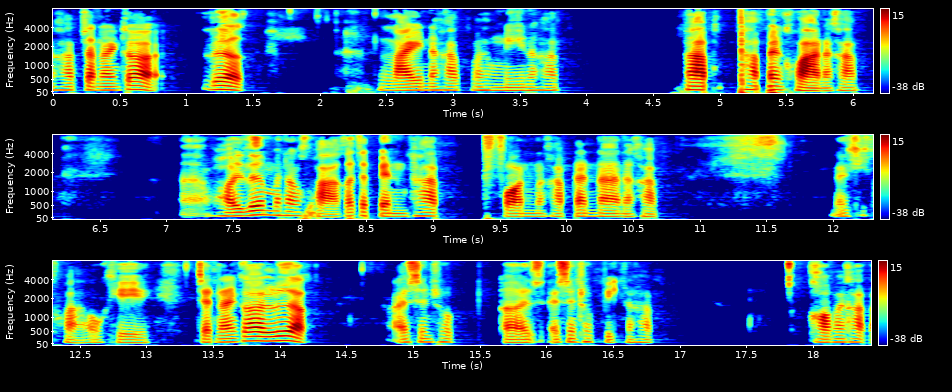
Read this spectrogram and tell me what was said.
นะครับ จากนั้นก็เลือก ไลท์นะครับมาตรงนี้นะครับ ภาพภาพด้านขวานะครับอพอเริ่มมาทางขวาก็จะเป็นภาพฟอนต์นะครับด้านหน้านะครับ แล้วคลิกขวาโอเค จากนั้นก็เลือก isentrop เอ่อ isentropic นะครับ ขอไปครับ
